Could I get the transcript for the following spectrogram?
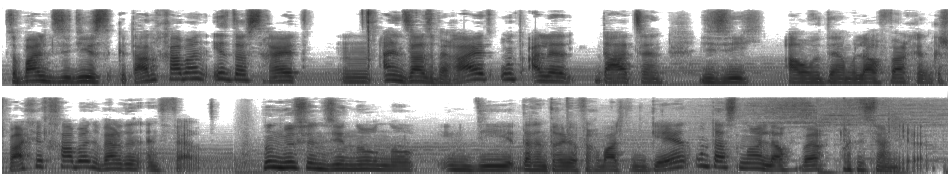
Sobald Sie dies getan haben, ist das RAID hm, einsatzbereit und alle Daten, die sich auf dem Laufwerk gespeichert haben, werden entfernt. Nun müssen Sie nur noch in die Datenträgerverwaltung gehen und das neue Laufwerk partitionieren.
